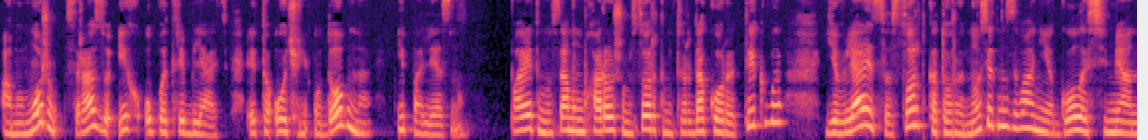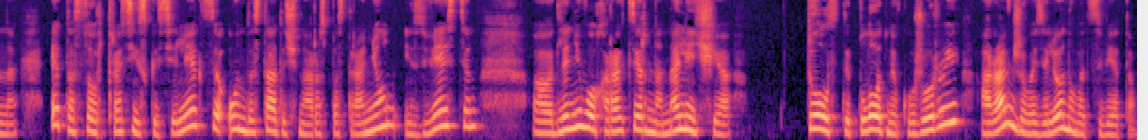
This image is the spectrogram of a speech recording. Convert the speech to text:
а мы можем сразу их употреблять. Это очень удобно и полезно. Поэтому самым хорошим сортом твердокорой тыквы является сорт, который носит название голосемянная. Это сорт российской селекции, он достаточно распространен, известен. Э, для него характерно наличие толстой плотной кожуры оранжево-зеленого цвета.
